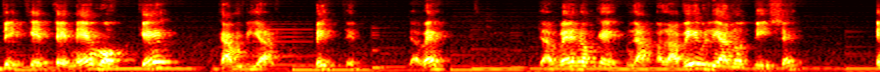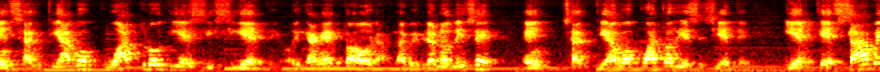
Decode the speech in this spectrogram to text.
de que tenemos que cambiar, ¿viste? Ya ves, ya ves lo que la, la Biblia nos dice en Santiago 4:17, oigan esto ahora, la Biblia nos dice en Santiago 4:17, y el que sabe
